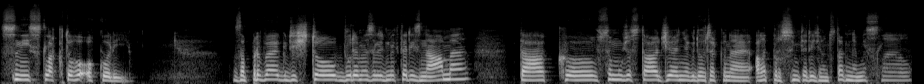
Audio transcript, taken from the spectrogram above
sníst tlak toho okolí. Za prvé, když to bude mezi lidmi, který známe, tak eh, se může stát, že někdo řekne, ale prosím tě, on to tak nemyslel.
